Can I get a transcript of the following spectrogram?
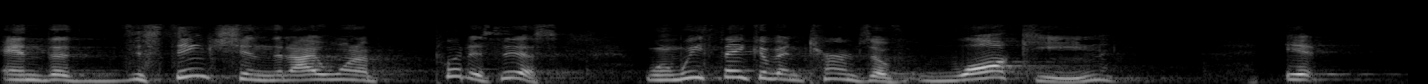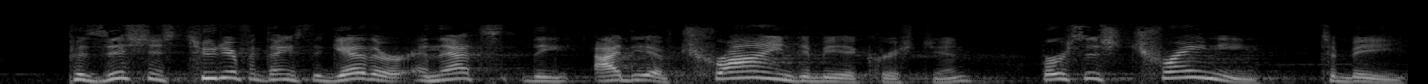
And the distinction that I want to put is this when we think of it in terms of walking, it positions two different things together, and that's the idea of trying to be a Christian versus training to be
